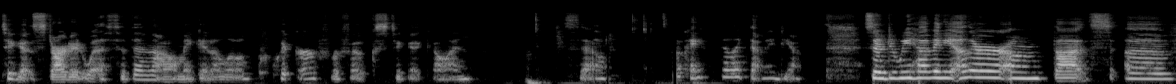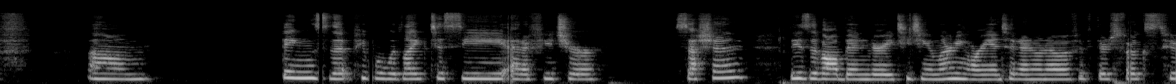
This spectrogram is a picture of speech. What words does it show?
to get started with, then that'll make it a little quicker for folks to get going. So, okay, I like that idea. So, do we have any other um, thoughts of um, things that people would like to see at a future session. These have all been very teaching and learning oriented. I don't know if, if there's folks who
